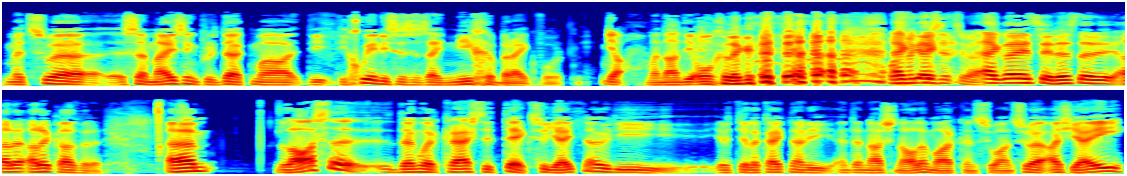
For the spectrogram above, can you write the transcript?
met so 'n is amazing produk, maar die die goeie nuus is as hy nie gebruik word nie. Ja. Want dan die ongeluk. Ons verkies dit so. Ek wil net sê dis nou die ander ander kant van dit. Ehm um, laaste ding oor crash detect. So jy het nou die jy weet jy kyk na die internasionale mark en so aan. So as jy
